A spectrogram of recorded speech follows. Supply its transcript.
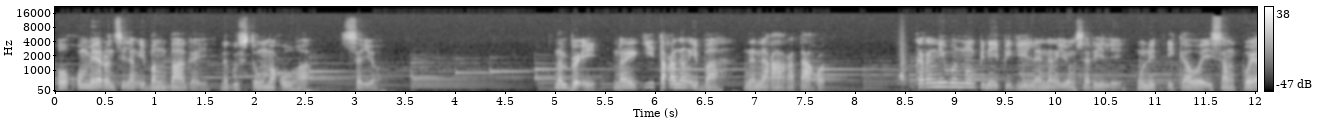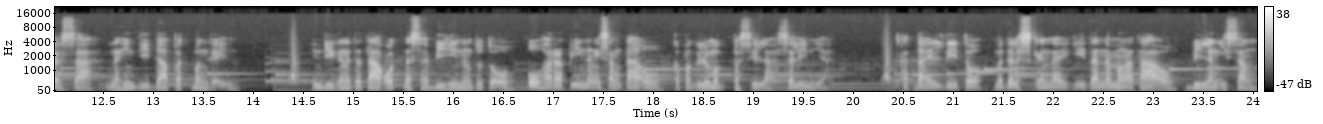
o kung meron silang ibang bagay na gustong makuha sa iyo. Number 8. Nakikita ka ng iba na nakakatakot. Karaniwan mong pinipigilan ng iyong sarili, ngunit ikaw ay isang puwersa na hindi dapat banggain. Hindi ka natatakot na sabihin ng totoo o harapin ng isang tao kapag lumagpas sila sa linya. At dahil dito, madalas kang nakikita ng mga tao bilang isang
